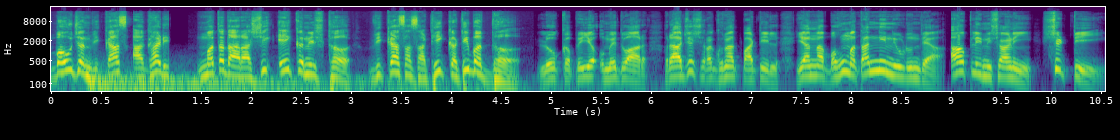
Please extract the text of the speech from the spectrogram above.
बहुजन विकास आघाडी मतदाराशी एकनिष्ठ विकासासाठी कटिबद्ध. लोकप्रिय उमेदवार राजेश रघुनाथ पाटील यांना बहुमतांनी निवडून द्या. आपली निशाणी शिट्टी.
